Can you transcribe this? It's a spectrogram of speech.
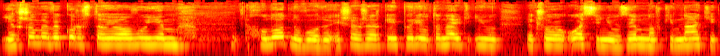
Якщо ми використовуємо холодну воду і ще в жаркий період, то навіть якщо осінню зимно в кімнаті,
